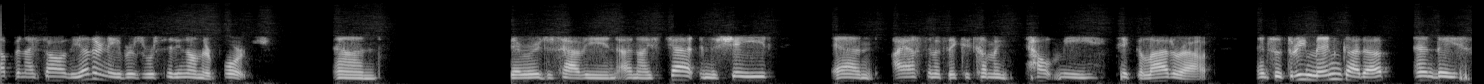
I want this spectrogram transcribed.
up, and I saw the other neighbors were sitting on their porch, and they were just having a nice chat in the shade. And I asked them if they could come and help me take the ladder out. And so three men got up and they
